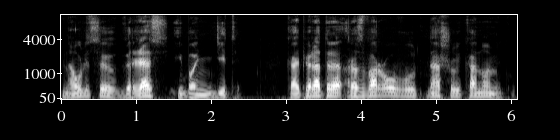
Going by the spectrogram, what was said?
На улицах грязь и бандиты. Кооператоры разворовывают нашу экономику,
